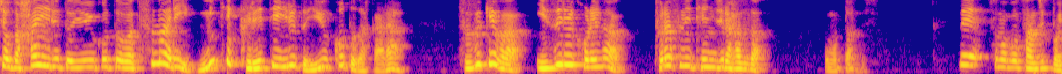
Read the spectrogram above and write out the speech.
除が入るということは、つまり見てくれているということだから、続けば、いずれこれがプラスに転じるはずだと思ったんです。で、その後30本、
